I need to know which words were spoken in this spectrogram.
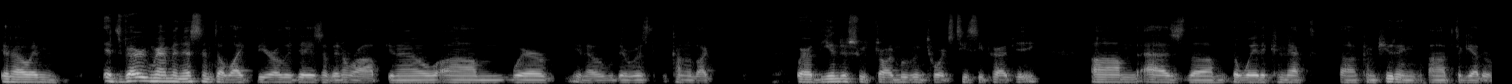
you know, and it's very reminiscent of like the early days of interop you know um, where you know there was kind of like where the industry started moving towards tcp/ip um, as the the way to connect uh, computing uh, together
